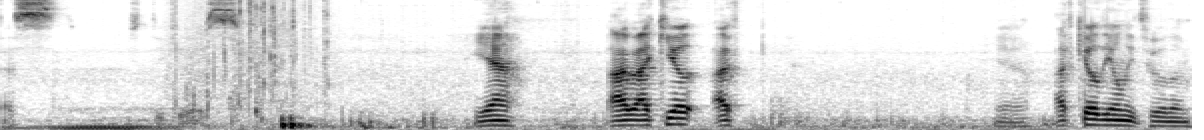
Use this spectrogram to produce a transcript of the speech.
That's ridiculous. Yeah, I I killed. I've. Yeah, I've killed the only two of them.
